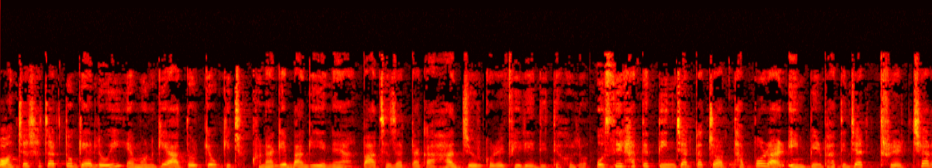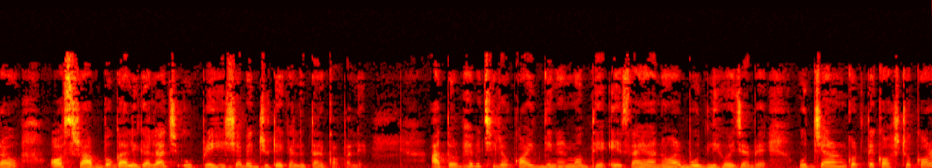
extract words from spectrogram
পঞ্চাশ হাজার তো গেলই, এমনকি আতরকেও কিছুক্ষণ আগে বাগিয়ে নেয়া পাঁচ হাজার টাকা হাত জোর করে ফিরিয়ে দিতে হলো। ওসির হাতে তিন চারটা চড়থাপ্পড় আর এমপির ভাতিজার থ্রেড ছাড়াও অশ্রাব্য গালিগালাজ উপরি হিসাবে জুটে গেল তার কপালে। আতর ভেবেছিল কয়েকদিনের মধ্যে এসআই আনোয়ার বদলি হয়ে যাবে। উচ্চারণ করতে কষ্টকর,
